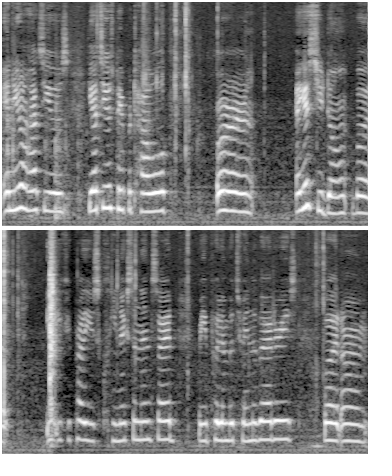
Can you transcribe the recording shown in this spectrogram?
And you don't have to use, you have to use paper towel or I guess you don't, but you could probably use Kleenex on the inside where you put in between the batteries. But um,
